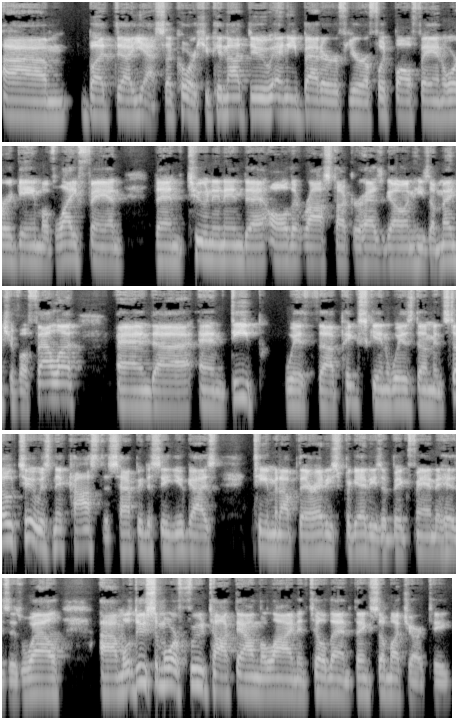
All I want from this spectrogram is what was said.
Um, but uh, yes, of course, you cannot do any better if you're a football fan or a game of life fan than tuning into all that Ross Tucker has going. He's a mensch of a fella and uh, and deep with uh, pigskin wisdom, and so too is Nick Kostos. Happy to see you guys teaming up there. Eddie Spaghetti's a big fan of his as well. Um, we'll do some more food talk down the line. Until then, thanks so much, RT.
